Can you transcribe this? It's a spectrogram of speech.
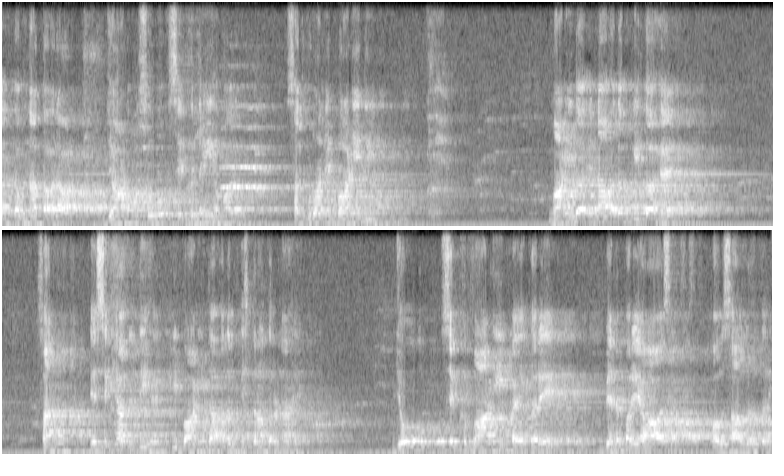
ਅਦਬ ਨਾ ਧਾਰਾ ਜਾਣੋ ਸੋ ਸਿੱਖ ਨਹੀਂ ਹਮਾਰਾ। ਸਤਿਗੁਰਾਂ ਨੇ ਬਾਣੀ ਦੀ ਬਾਣੀ ਦਾ ਇੰਨਾ ਅਦਬ ਕੀਤਾ ਹੈ ਸਾਨੂੰ ਇਹ ਸਿੱਖਿਆ ਦਿੱਤੀ ਹੈ ਕਿ ਬਾਣੀ ਦਾ ਅਦਬ ਕਿਸ ਤਰ੍ਹਾਂ ਕਰਨਾ ਹੈ। ਜੋ ਸਿੱਖ ਬਾਣੀ ਭੈ ਕਰੇ, ਬਿਨ ਪ੍ਰਯਾਸ ਭਵ ਸਾਗਰ ਤਰੇ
